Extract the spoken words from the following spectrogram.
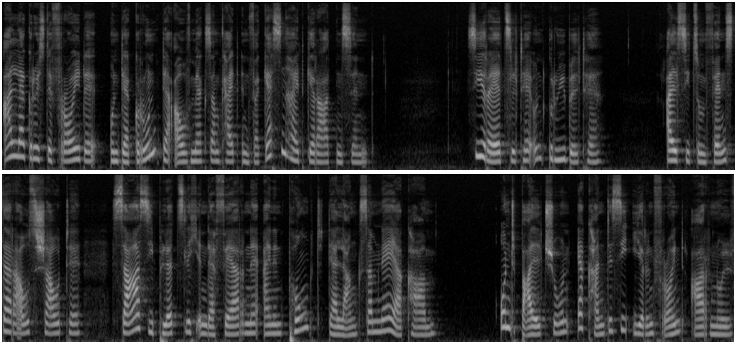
allergrößte Freude und der Grund der Aufmerksamkeit in Vergessenheit geraten sind? Sie rätselte und grübelte. Als sie zum Fenster rausschaute, sah sie plötzlich in der Ferne einen Punkt, der langsam näher kam. Und bald schon erkannte sie ihren Freund Arnulf.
